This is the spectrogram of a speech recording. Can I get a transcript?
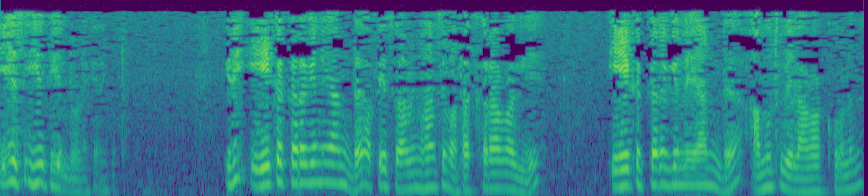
ඒ සිහිය තියෙන්න ඕන කෙනෙකුට. ඉතින් ඒක කරගෙන යන්න අපේ ස්වාමීන් වහන්සේ මතක් කරා වගේ ඒක කරගෙන යන්න අමුතු වෙලාවක් ඕනද?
